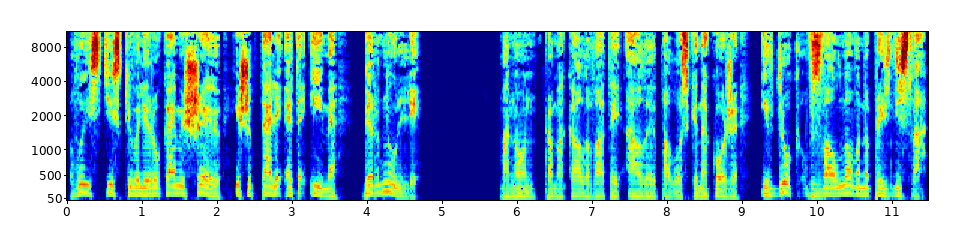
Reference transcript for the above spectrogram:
«Вы стискивали руками шею и шептали это имя Бернулли». Манон промокала ватой алые полоски на коже и вдруг взволнованно произнесла.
